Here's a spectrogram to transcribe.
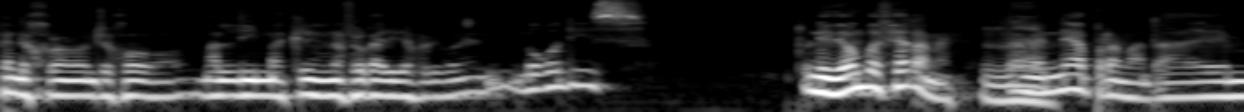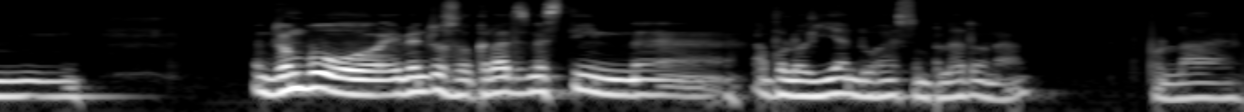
25 χρόνων και έχω μαλλί μακρύ να φέρω κάτι διαφορετικό. Ε, λόγω της, των ιδεών που έφεραμε. Ναι. Φέραμε νέα πράγματα. Ε, εν τω που είπε ο Σοκράτης μες στην ε, απολογία του στον Πλάτωνα, πολλά ε,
